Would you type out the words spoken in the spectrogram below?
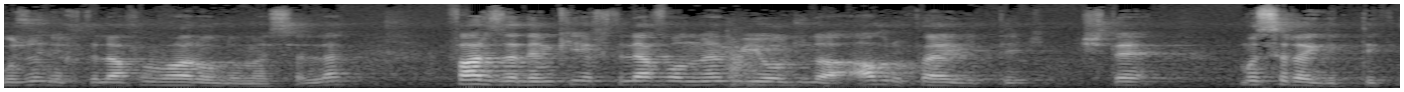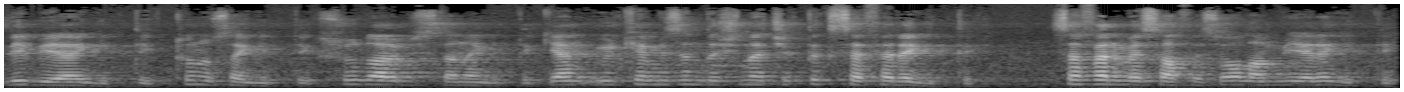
uzun ihtilafın var olduğu meseleler. Farz edelim ki ihtilaf olmayan bir yolculuğa Avrupa'ya gittik, işte Mısır'a gittik, Libya'ya gittik, Tunus'a gittik, Suudi Arabistan'a gittik. Yani ülkemizin dışına çıktık, sefere gittik. Sefer mesafesi olan bir yere gittik.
